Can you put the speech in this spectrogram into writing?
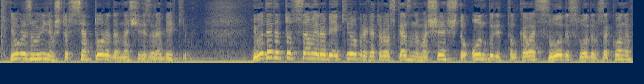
Таким образом, мы видим, что вся Тора дана через Раби Акива. И вот это тот самый Раби Акива, про которого сказано Маше, что он будет толковать своды, сводов законов,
